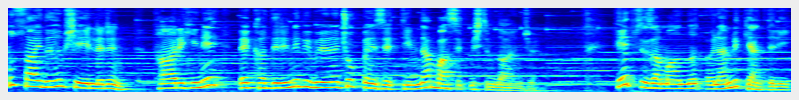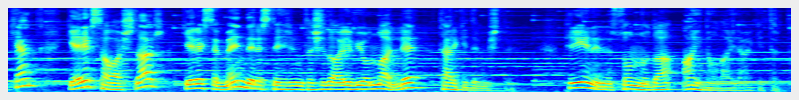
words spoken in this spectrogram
Bu saydığım şehirlerin tarihini ve kaderini birbirine çok benzettiğimden bahsetmiştim daha önce. Hepsi zamanının önemli kentleriyken gerek savaşlar gerekse Menderes Nehri'nin taşıdığı alivyonlar ile terk edilmişti. Priene'nin sonunu da aynı olaylar getirdi.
